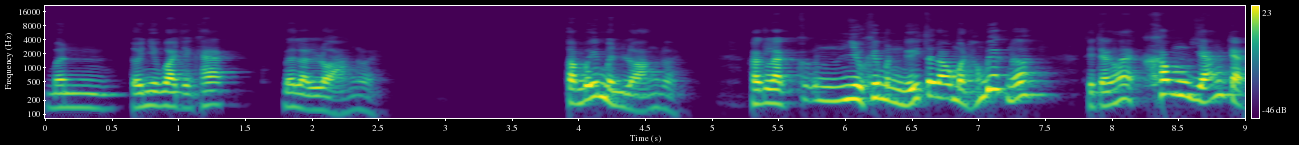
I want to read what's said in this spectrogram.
mình tự nhiên qua chuyện khác đây là loạn rồi. Tâm ý mình loạn rồi. Hoặc là nhiều khi mình nghĩ tới đâu mình không biết nữa thì trạng thái không gián trạch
